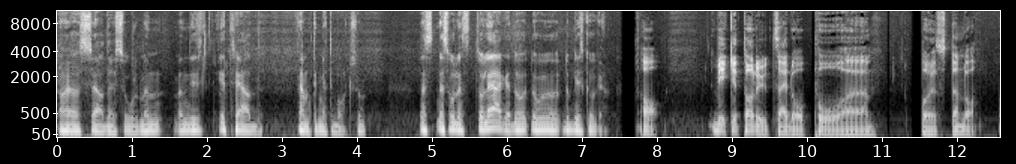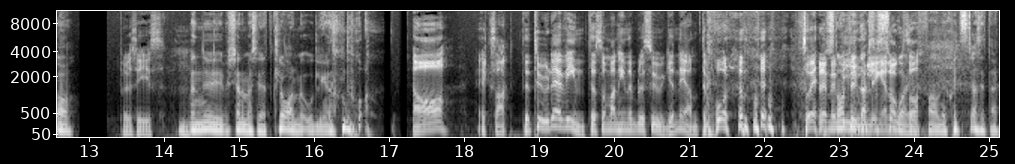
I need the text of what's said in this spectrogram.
har jag södersol. Men, men det är träd 50 meter bort. Så när, när solen står lägre då, då, då blir det skugga. Ja. Vilket tar ut sig då på, eh, på hösten då. Ja. Precis. Mm. Men nu känner man sig rätt klar med odlingen ändå. Ja, exakt. Det är tur det är vinter så man hinner bli sugen igen till våren. så är det med Snart är det dags biodlingen att så. ju. Fan, det är skitstressigt där.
